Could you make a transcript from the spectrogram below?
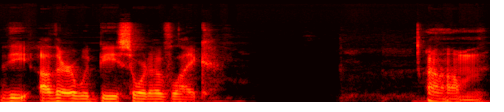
The other would be sort of like um,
